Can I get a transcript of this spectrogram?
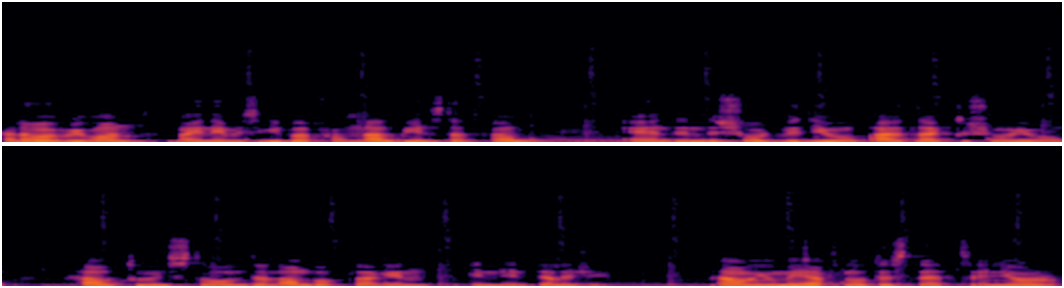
Hello everyone, my name is Iba from nullbeans.com and in this short video I'd like to show you how to install the Lombok plugin in IntelliJ. Now you may have noticed that in your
